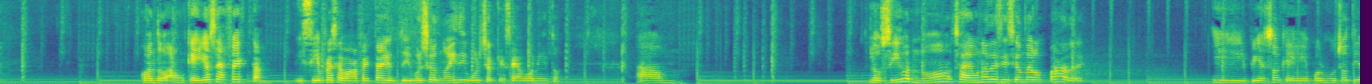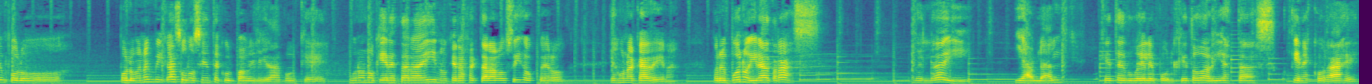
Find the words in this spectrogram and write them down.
Cuando, aunque ellos se afectan, y siempre se van a afectar, el divorcio, no hay divorcio que sea bonito los hijos no, o sea, es una decisión de los padres. Y pienso que por mucho tiempo, lo, por lo menos en mi caso, uno siente culpabilidad porque uno no quiere estar ahí, no quiere afectar a los hijos, pero es una cadena. Pero es bueno ir atrás, ¿verdad? Y, y hablar qué te duele, por qué todavía estás, tienes coraje,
